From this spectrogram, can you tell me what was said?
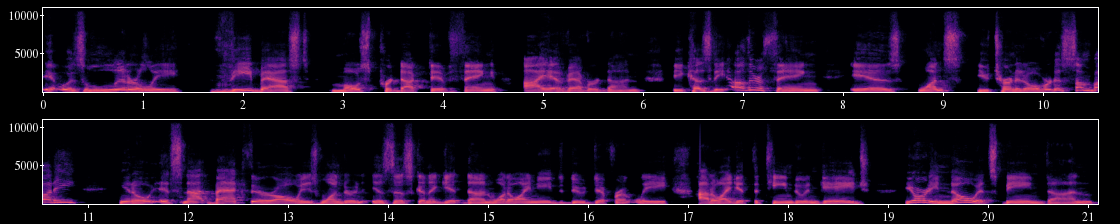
it was literally the best most productive thing I have ever done. Because the other thing is once you turn it over to somebody, you know, it's not back there always wondering, is this going to get done? What do I need to do differently? How do I get the team to engage? You already know it's being done.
